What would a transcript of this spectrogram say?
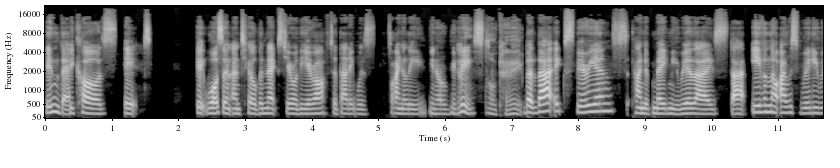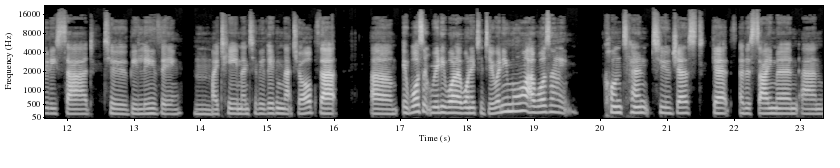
in there because it it wasn't until the next year or the year after that it was finally, you know, released. Okay. But that experience kind of made me realize that even though I was really, really sad to be leaving mm. my team and to be leaving that job, that um, it wasn't really what I wanted to do anymore. I wasn't content to just get an assignment and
